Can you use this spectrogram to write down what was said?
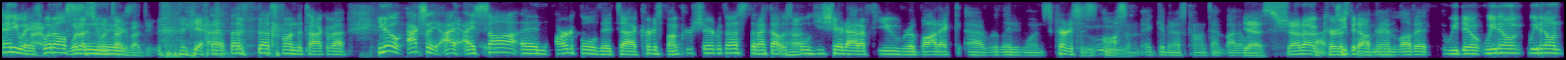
Anyways, right, what else? What else you want to talk about, dude? yeah, that, that's that's fun to talk about. You know, actually, I, I saw an article that uh, Curtis Bunker shared with us that I thought was uh-huh. cool. He shared out a few robotic uh, related ones. Curtis is Ooh. awesome at giving us content, by the way. Yes, shout out uh, Curtis. Keep it Bunker. up, man. Love it. We don't we don't we don't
